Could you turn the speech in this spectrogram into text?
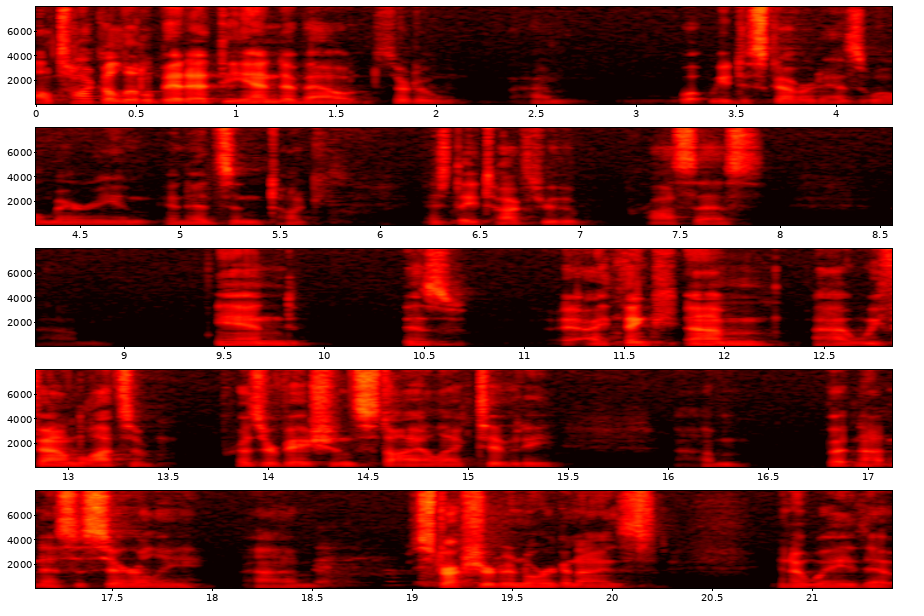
I'll talk a little bit at the end about sort of um, what we discovered as well, Mary and and Edson talk, as they talk through the process. And as, I think um, uh, we found lots of preservation-style activity, um, but not necessarily um, structured and organized in a way that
